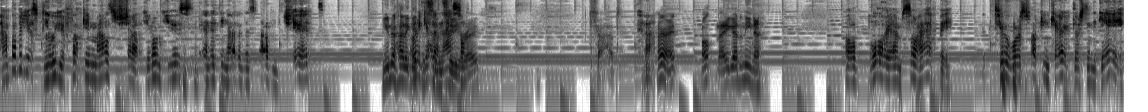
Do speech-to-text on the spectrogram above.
How about we just glue your fucking mouth shut? You don't use anything other than spouting shit. You know how to get to Sin City, asshole. right? God. God. Alright. Well, now you got a Nina. Oh boy, I'm so happy. The two worst fucking characters in the game.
